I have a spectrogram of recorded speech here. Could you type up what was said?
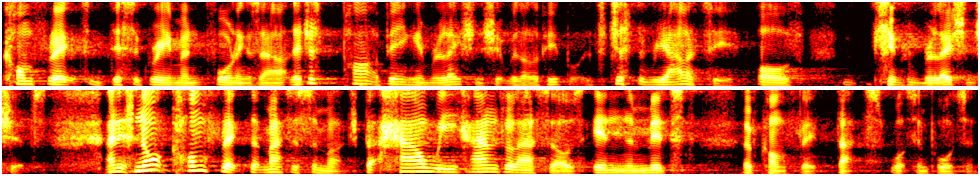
conflict, disagreement, fallings out, they're just part of being in relationship with other people. It's just the reality of human relationships. And it's not conflict that matters so much, but how we handle ourselves in the midst of conflict. That's what's important.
